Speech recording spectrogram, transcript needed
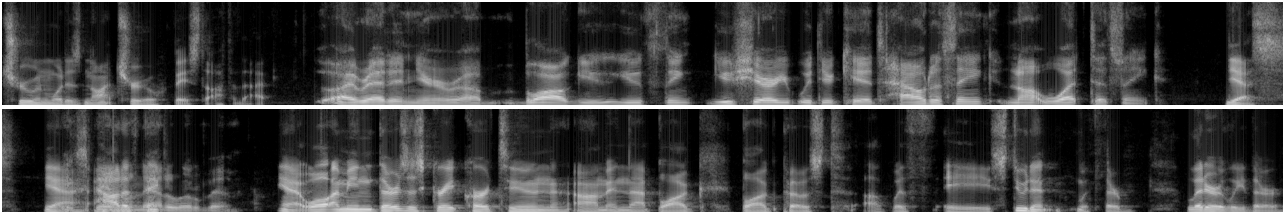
true and what is not true based off of that. I read in your uh, blog you you think you share with your kids how to think, not what to think. Yes. Yeah. Expand how to think a little bit. Yeah, well, I mean, there's this great cartoon um, in that blog blog post uh, with a student with their literally their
